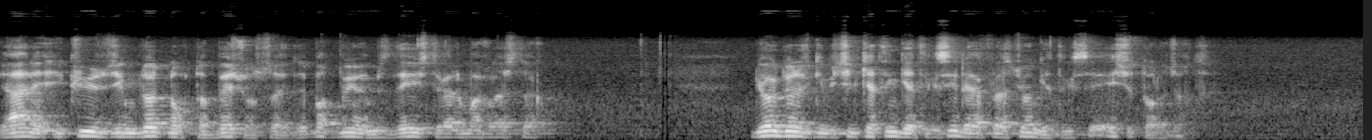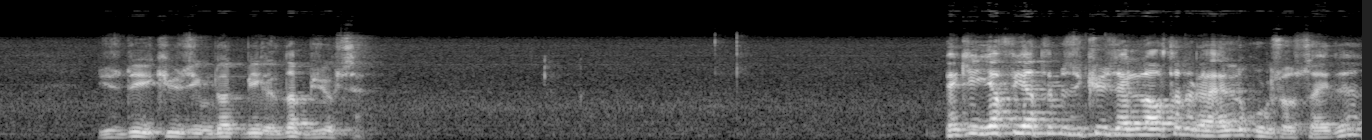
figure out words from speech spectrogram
yani 224.5 olsaydı bak büyümemizi değiştirelim arkadaşlar. Gördüğünüz gibi şirketin getirisiyle enflasyon getirisi eşit olacaktı. %224 bir yılda büyükse. Peki ya fiyatımız 256 lira 50 kuruş olsaydı?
